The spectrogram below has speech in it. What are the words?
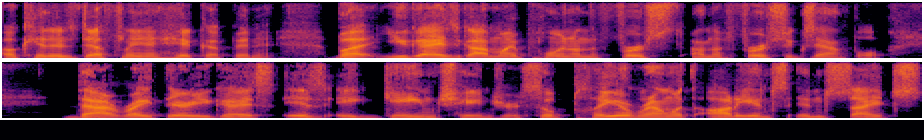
Okay, there's definitely a hiccup in it, but you guys got my point on the first on the first example. That right there, you guys, is a game changer. So play around with audience insights,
